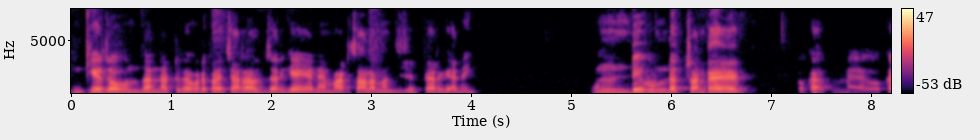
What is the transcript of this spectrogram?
ఇంకేదో ఉందన్నట్టుగా కూడా ప్రచారాలు జరిగాయి అనే మాట చాలామంది చెప్పారు కానీ ఉండి ఉండొచ్చు. అంటే ఒక ఒక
